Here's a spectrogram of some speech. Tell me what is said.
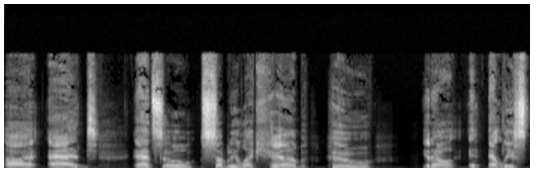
uh, and and so somebody like him, who, you know, at least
